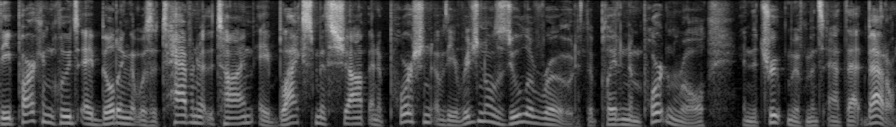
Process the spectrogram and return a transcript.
The park includes a building that was a tavern at the time, a blacksmith shop, and a portion of the original Zulla Road that played an important role in the troop movements at that battle.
